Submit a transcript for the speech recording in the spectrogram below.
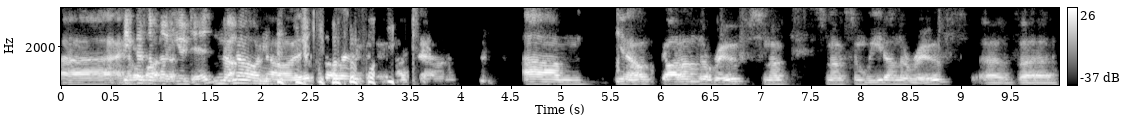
Uh, I had a Because of lot what you did. no, no, no. It's Because already of what been you knocked down. Um, you know, got on the roof, smoked smoked some weed on the roof of a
